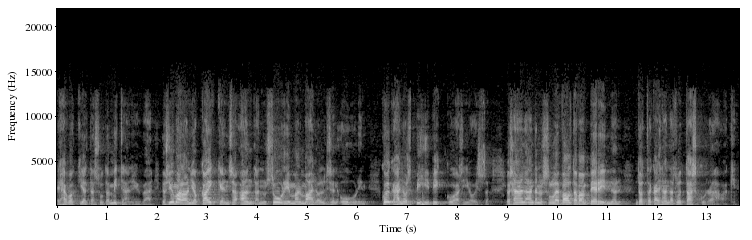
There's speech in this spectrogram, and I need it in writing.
ei hän voi kieltää sulta mitään hyvää. Jos Jumala on jo kaikkensa antanut, suurimman mahdollisen uhrin, kuinka hän olisi pihi pikkuasioissa? Jos hän on antanut sulle valtavan perinnön, niin totta kai hän antaa sulle taskurahaakin.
